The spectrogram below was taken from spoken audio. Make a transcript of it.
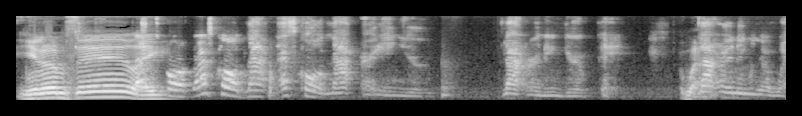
You know what I'm saying? Like that's called, that's called not that's called not earning your not earning your pay not earning your way.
